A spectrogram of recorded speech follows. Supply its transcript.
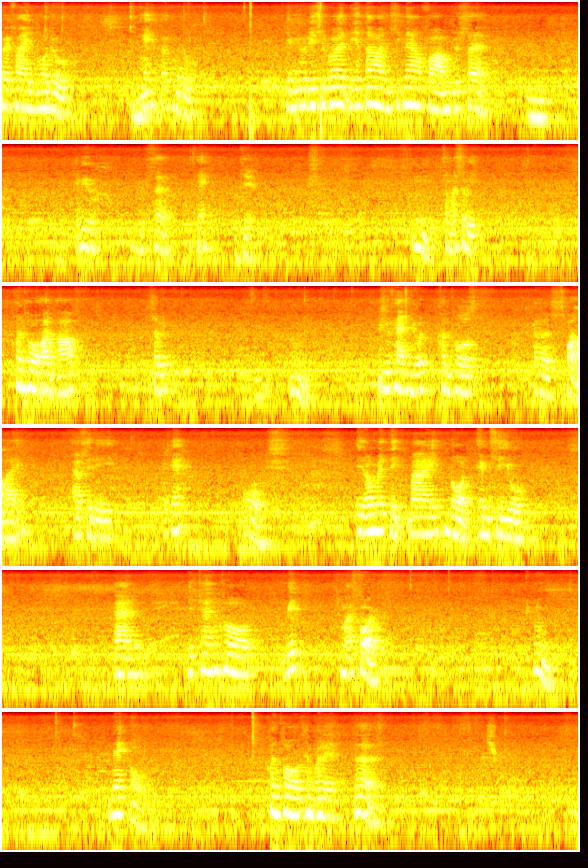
Wi-Fi module okay Wi-Fi module if you receive data and signal from user if you user okay Okay. อืมสมาร์ทสวิตคอนโทรลออนออฟสวิตอืม you can use control เอ่อ spotlight LCD โอเค Oh. it automatic by node MCU and it can control with smartphone อืม next control temperature.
